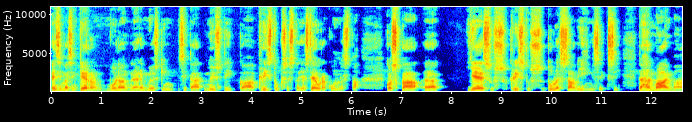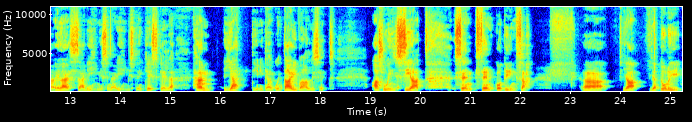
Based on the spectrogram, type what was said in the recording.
ensimmäisen kerran voidaan nähdä myöskin sitä mystiikkaa Kristuksesta ja seurakunnasta, koska Jeesus, Kristus, tullessaan ihmiseksi, tähän maailmaan eläessään ihmisenä ihmisten keskellä, hän jätti ikään kuin taivaalliset asuinsijat, sen, sen kotinsa ää, ja, ja tuli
